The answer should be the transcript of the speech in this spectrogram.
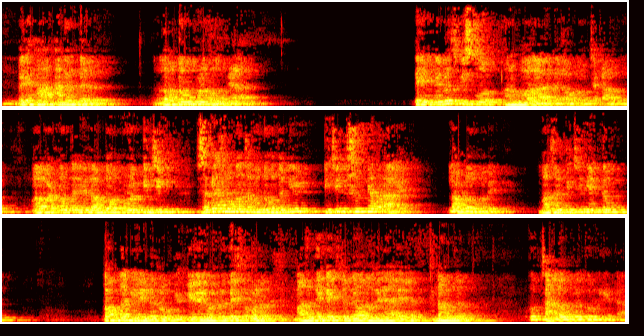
म्हणजे हा आनंद लॉकडाऊन मुळे मला मिळाला. ते वेगळंच विश्व अनुभवाला आला त्या लॉकडाऊनच्या काळामध्ये. मला वाटलं होतं हे लॉकडाऊन मुळे टीचिंग सगळ्याच लोकांचं म्हणणं होतं की टीचिंग शून्यावर आलंय लॉकडाऊन मध्ये. माझं टीचिंग एकदम टॉपला गेलेलं लोक गेलेलं होतं त्याच्यामुळं माझं ते काही शून्यावर वगैरे आलेलं नव्हतं. खूप चांगला उपयोग करून घेता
